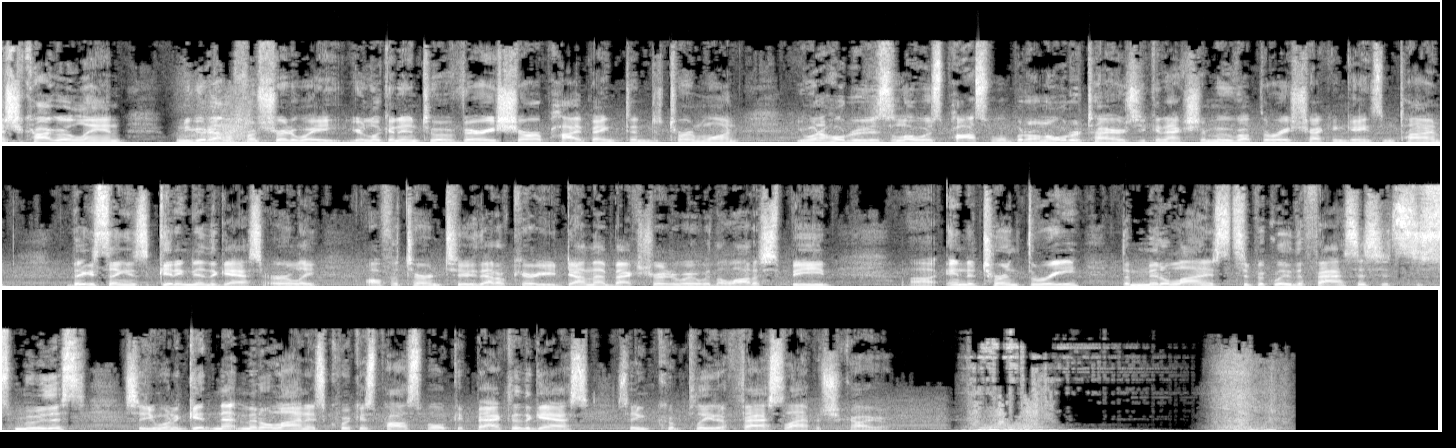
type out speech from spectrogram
At Chicagoland, when you go down the front straightaway, you're looking into a very sharp, high banked into turn one. You want to hold it as low as possible, but on older tires, you can actually move up the racetrack and gain some time. The biggest thing is getting to the gas early off of turn two. That'll carry you down that back straightaway with a lot of speed. Uh, into turn three, the middle line is typically the fastest, it's the smoothest, so you want to get in that middle line as quick as possible, get back to the gas so you can complete a fast lap at Chicago.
